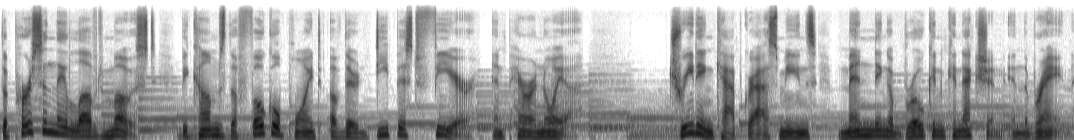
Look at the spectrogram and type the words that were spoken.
The person they loved most becomes the focal point of their deepest fear and paranoia. Treating Capgras means mending a broken connection in the brain,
